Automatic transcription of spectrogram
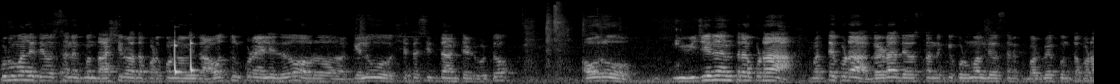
ಕುಡುಮಲೆ ದೇವಸ್ಥಾನಕ್ಕೆ ಬಂದು ಆಶೀರ್ವಾದ ಪಡ್ಕೊಂಡು ಹೋಗಿದ್ರು ಅವತ್ತು ಕೂಡ ಹೇಳಿದ್ರು ಅವರು ಗೆಲುವು ಶತಸಿದ್ಧ ಅಂತ ಹೇಳ್ಬಿಟ್ಟು. ಅವರು ಈ ವಿಜಯ ನಂತರ ಕೂಡ ಮತ್ತೆ ಕೂಡ ಗರುಡ ದೇವಸ್ಥಾನಕ್ಕೆ, ಕುಡುಮಲ ದೇವಸ್ಥಾನಕ್ಕೆ ಬರಬೇಕು ಅಂತ ಕೂಡ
